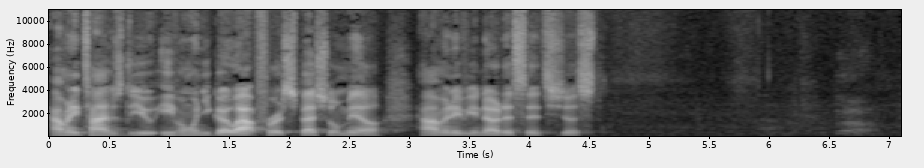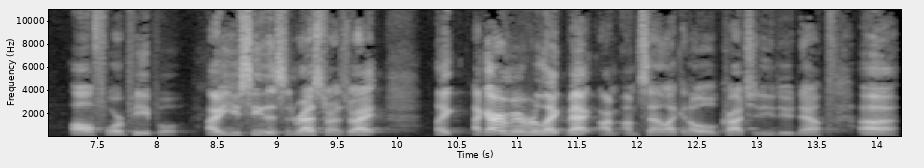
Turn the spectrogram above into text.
how many times do you, even when you go out for a special meal, how many of you notice it's just all four people? I mean, you see this in restaurants, right? Like, like I remember, like back, I'm, I'm sounding like an old crotchety dude now. Uh,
